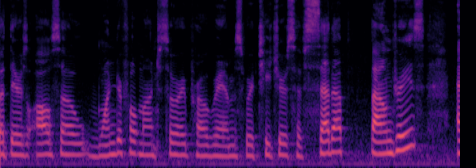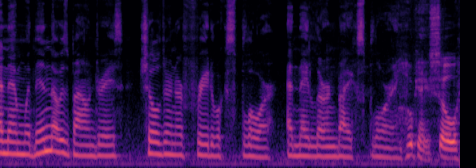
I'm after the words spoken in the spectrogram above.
But there's also wonderful Montessori programs where teachers have set up boundaries, and then within those boundaries, children are free to explore, and they learn by exploring. Okay, so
